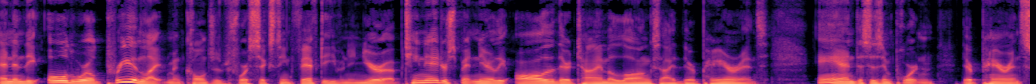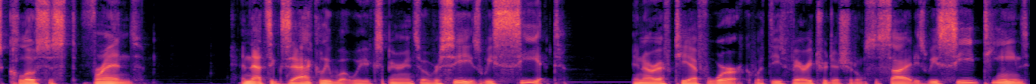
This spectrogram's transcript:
and in the old world pre Enlightenment cultures before 1650, even in Europe, teenagers spent nearly all of their time alongside their parents. And this is important, their parents' closest friends. And that's exactly what we experience overseas. We see it in our FTF work with these very traditional societies. We see teens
